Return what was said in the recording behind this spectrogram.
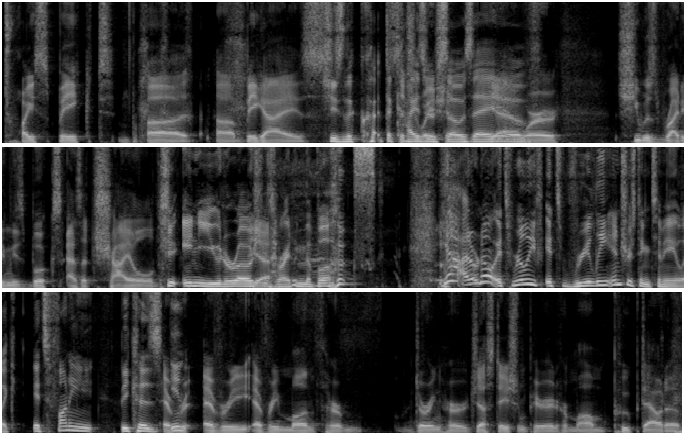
twice baked, uh, uh, big eyes. She's the the Keyser. Soze yeah, of where she was writing these books as a child. she, in utero Yeah. she's writing the books yeah i don't know it's really it's really interesting to me like it's funny because in- Every every every month, her during her gestation period, her mom pooped out a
